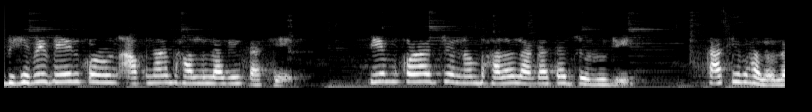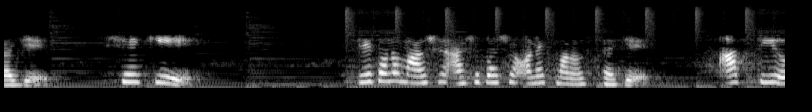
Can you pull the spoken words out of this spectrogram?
ভেবে বের করুন আপনার ভালো লাগে কাকে। প্রেম করার জন্য ভালো লাগাটা জরুরি। কাকে ভালো লাগে? সে কে? যে কোনো মানুষের আশেপাশে অনেক মানুষ থাকে। আত্মীয়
